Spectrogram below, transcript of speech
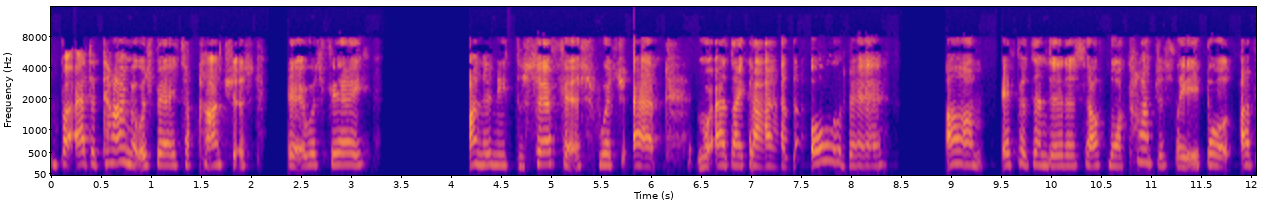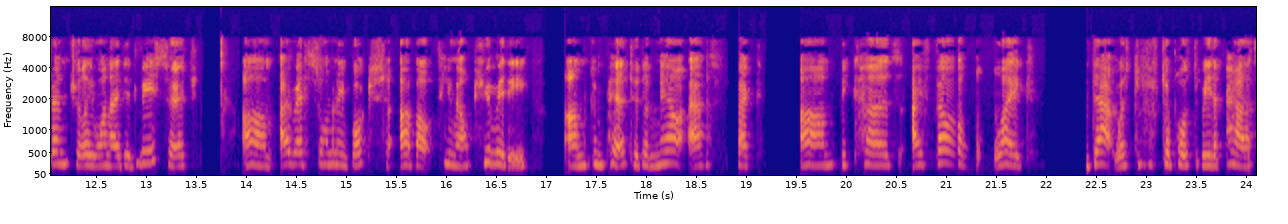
But at the time it was very subconscious. It, was very underneath the surface, which at as I got older, um, it presented itself more consciously. Though eventually, when I did research, um, I read so many books about female puberty um, compared to the male aspect um, because I felt like that was supposed to be the path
